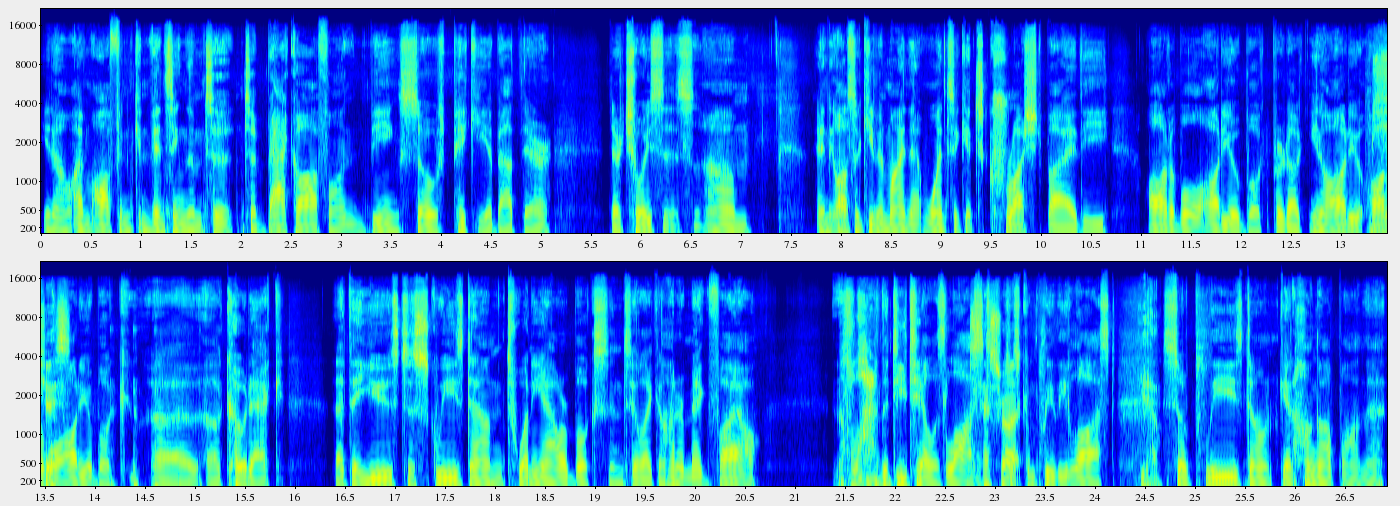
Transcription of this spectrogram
you know, I'm often convincing them to to back off on being so picky about their their choices. Um, and also keep in mind that once it gets crushed by the Audible audiobook product, you know, audio Audible Yes. audiobook uh, uh, codec that they use to squeeze down 20 hour books into like a 100 meg file. A lot of the detail is lost. That's right. Just completely lost. Yeah. So please don't get hung up on that.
